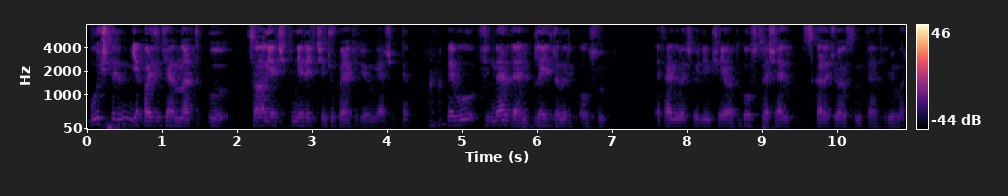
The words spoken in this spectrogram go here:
Bu işlerin yapay zekanın artık bu sanal gerçekliğin nereye gideceğini çok merak ediyorum gerçekten. Hı hı. Ve bu filmler de yani Blade Runner olsun. Efendime söyleyeyim şey vardı. Ghost in a Shell, Scarlett Johansson'ın bir tane filmi var.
